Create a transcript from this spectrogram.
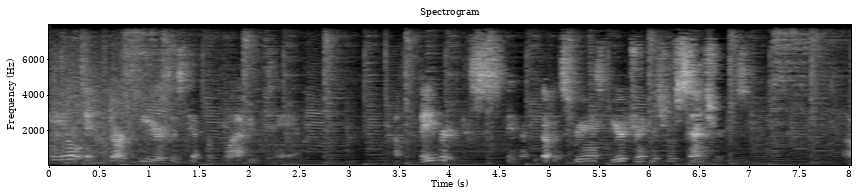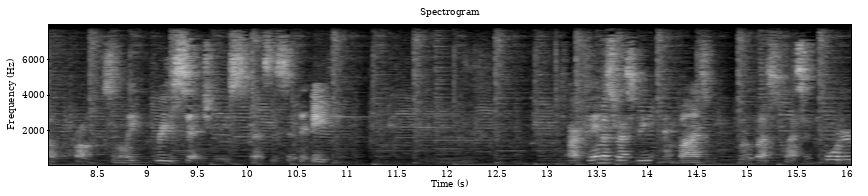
pale and dark beers has kept the black and tan a favorite of experienced beer drinkers for centuries. Approximately three centuries, since the 18th. Our famous recipe combines robust classic porter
